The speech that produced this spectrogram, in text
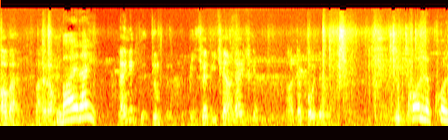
आओ बाहर बाहर आओ। बाहर आई? नहीं नहीं तुम पीछे पीछे आना इसके फाटक खोल देना खोल खोल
